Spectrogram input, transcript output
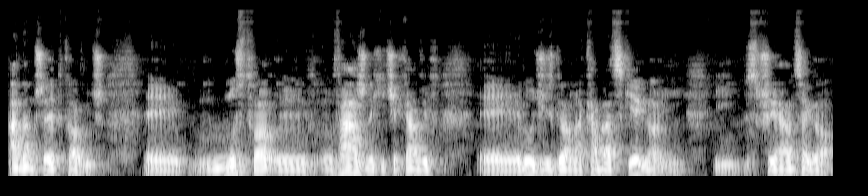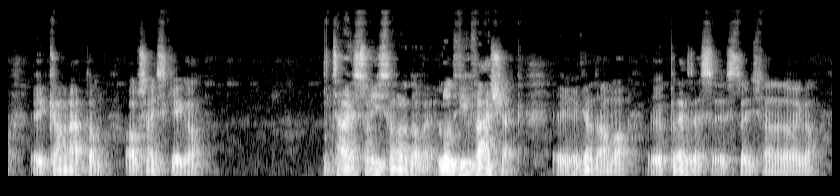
Adam Przejedkowicz, y, mnóstwo y, ważnych i ciekawych ludzi z grona kamrackiego i, i sprzyjającego kamratom Olszańskiego całe Stronnictwo Narodowe. Ludwik Wasiak, wiadomo, prezes Stronnictwa Narodowego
